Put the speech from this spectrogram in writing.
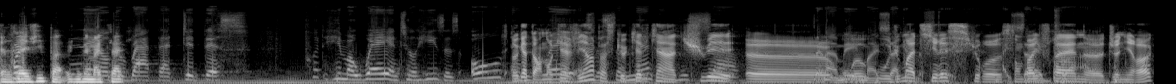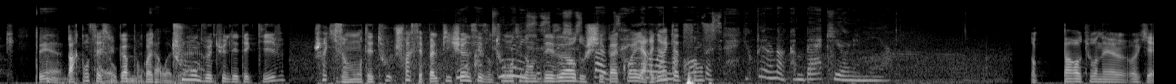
Elle réagit pas, je mets ma claque. Donc attends, donc elle vient parce que quelqu'un a tué, euh, Then I made ou, du moins a tiré sur euh, I son boyfriend euh, Johnny Rock. Then, Par contre, ça I explique pas pourquoi tout le monde veut tuer le détective. Je crois qu'ils ont monté tout. Je crois que c'est Pulp Fiction, ils ont tout monté dans le désordre ou je sais pas quoi. Y a rien around qui a the de sens. office. You better not come back here anymore. Donc pas retourner. Ok,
